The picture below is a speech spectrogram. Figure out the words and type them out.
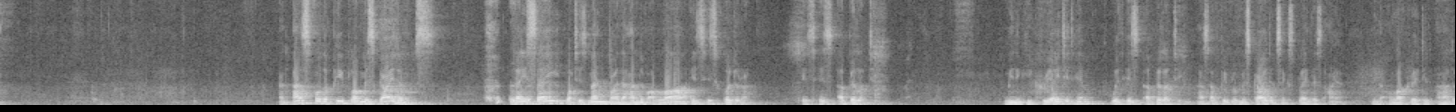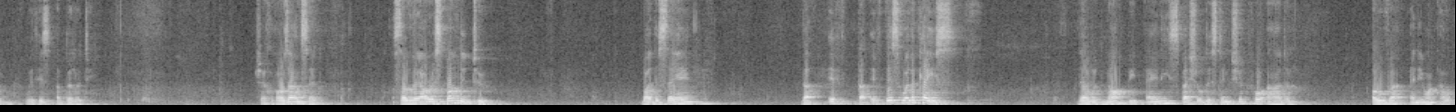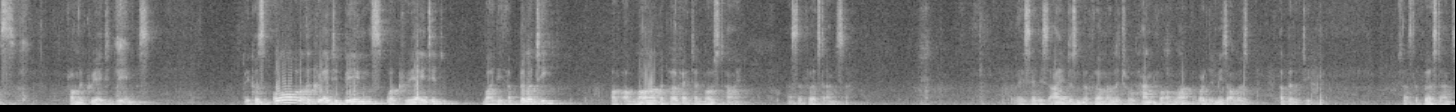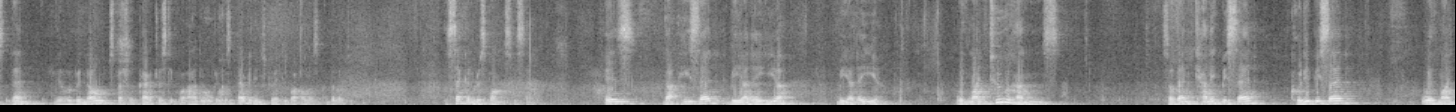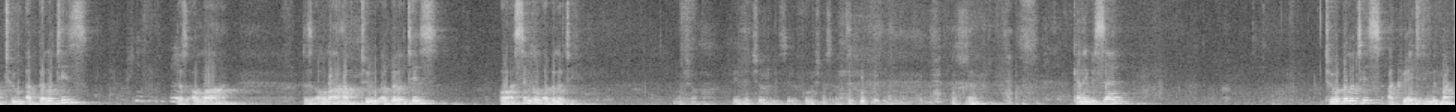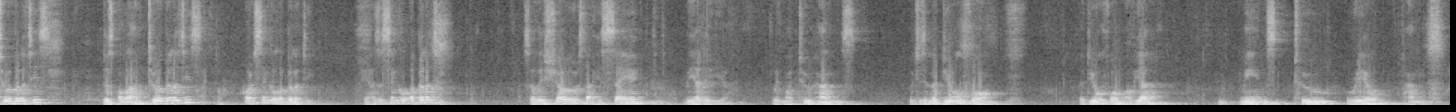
And as for the people of misguidance, they say what is meant by the hand of Allah is His qudra, is His ability. Meaning He created him with His ability. That's how people of misguidance explain this ayah. You know, Allah created Adam with His ability. Shaykh Fawzan said, so they are responded to by the saying that if, that if this were the case, there would not be any special distinction for Adam over anyone else from the created beings. Because all of the created beings were created by the ability of Allah the Perfect and Most High. That's the first answer. They say this ayah doesn't affirm a literal hand for Allah, but it means Allah's ability. So that's the first answer. Then there will be no special characteristic for Adam because everything's created by Allah's ability. The second response, he said, is that he said, biyadayya, biyadayya, with my two hands. So then can it be said, could it be said, with my two abilities? Does Allah, does Allah have two abilities or a single ability? MashaAllah. Even the children see the foolishness. Can it be said two abilities. I created him with my two abilities. Does Allah have two abilities or a single ability? He has a single ability. So this shows that he's saying biyadayya, with my two hands, which is in the dual form. The dual form of yad means two real hands.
